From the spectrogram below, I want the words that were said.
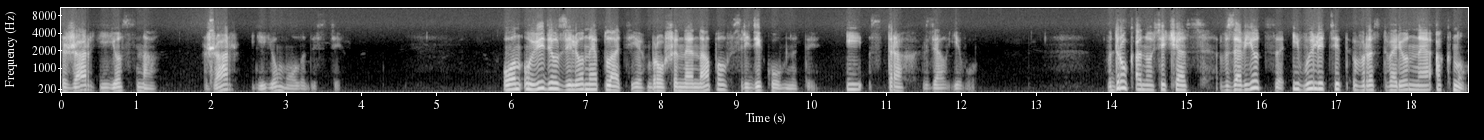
жар ее сна, жар ее молодости. Он увидел зеленое платье, брошенное на пол среди комнаты, и страх взял его. Вдруг оно сейчас взовьется и вылетит в растворенное окно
